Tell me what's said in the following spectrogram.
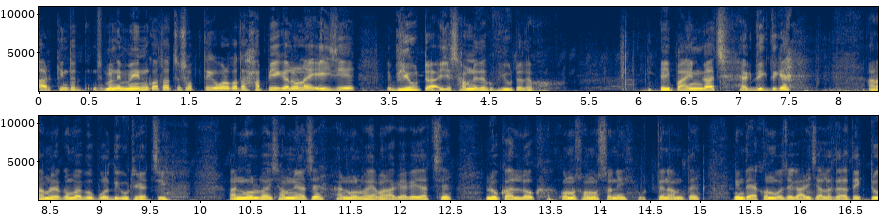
আর কিন্তু মানে মেন কথা হচ্ছে সব থেকে বড় কথা, হাঁপিয়ে গেল না, এই যে ভিউটা এই যে সামনে দেখো ভিউটা দেখো। এই পাইন গাছ একদিক থেকে আর আমরা এরকমভাবে উপর দিকে উঠে যাচ্ছি। আনমোল ভাই সামনে আছে। আনমোল ভাই আমার আগে আগে যাচ্ছে। লোকাল লোক, কোনো সমস্যা নেই, উঠতে নামতে। কিন্তু এখন বলছে গাড়ি চালাতে চালাতে একটু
